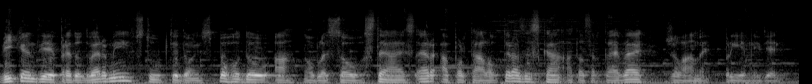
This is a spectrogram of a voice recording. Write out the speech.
Víkend je pred dvermi, vstúpte doň s pohodou a noblesou z TASR a portálov Teraz.sk a TASR TV. Želáme príjemný deň.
